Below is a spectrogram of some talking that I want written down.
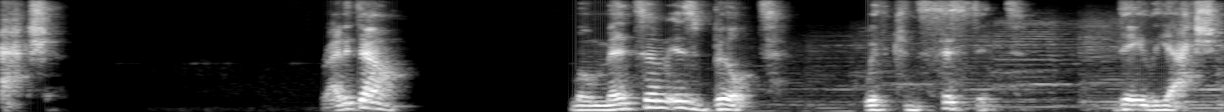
action. Write it down. Momentum is built with consistent daily action.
